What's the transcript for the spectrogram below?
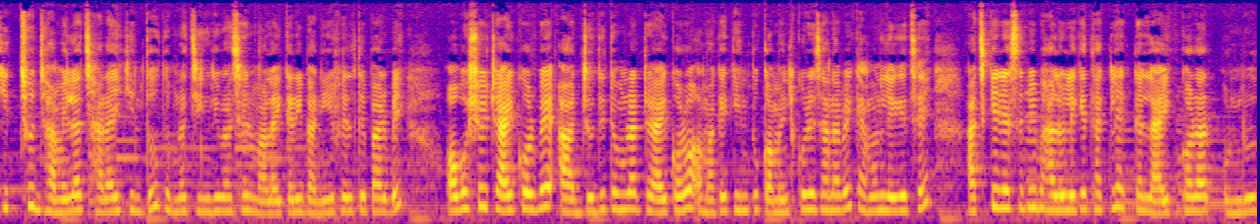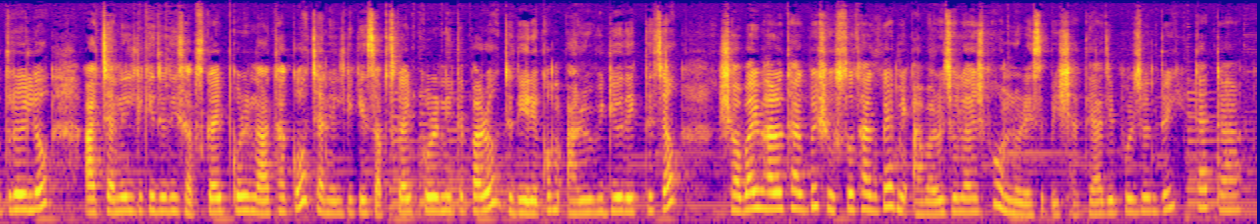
কিচ্ছু ঝামেলা ছাড়াই কিন্তু তোমরা চিংড়ি মাছের মালাইকারি বানিয়ে ফেলতে পারবে। অবশ্যই ট্রাই করবে। আর যদি তোমরা ট্রাই করো, আমাকে কিন্তু কমেন্ট করে জানাবে কেমন লেগেছে। আজকের রেসিপি ভালো লেগে থাকলে একটা লাইক করার অনুরোধ রইল। আর চ্যানেলটিকে যদি সাবস্ক্রাইব করে না থাকো চ্যানেলটিকে সাবস্ক্রাইব করে নিতে পারো। যদি এরকম আরও ভিডিও দেখতে চাও, সবাই ভালো থাকবে, সুস্থ থাকবে। আমি আবারও চলে আসব অন্য রেসিপির সাথে। আজ এ পর্যন্তই। টাটা!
